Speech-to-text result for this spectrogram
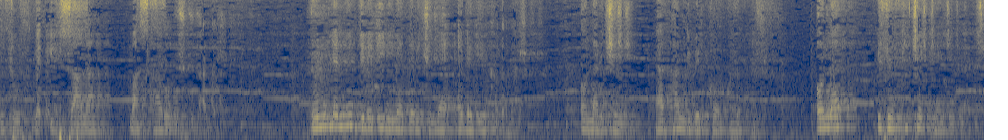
lütuf ve ihsana mazhar olmuşlardır. Gönüllerinin dilediği nimetler içinde ebedi kalırlar. Onlar için herhangi bir korku yoktur. Onlar üzüntü çekmeyeceklerdir.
